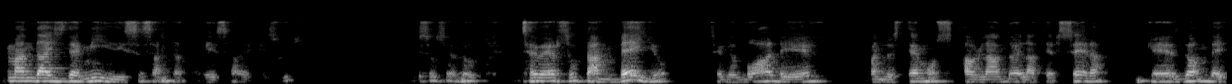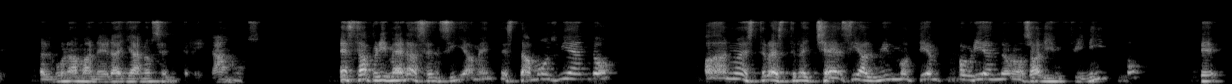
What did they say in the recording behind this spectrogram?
¿Qué mandáis de mí? Dice Santa Teresa de Jesús. Eso se lo, ese verso tan bello se los voy a leer cuando estemos hablando de la tercera, que es donde de alguna manera ya nos entregamos esta primera sencillamente estamos viendo a nuestra estrechez y al mismo tiempo abriéndonos al infinito que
